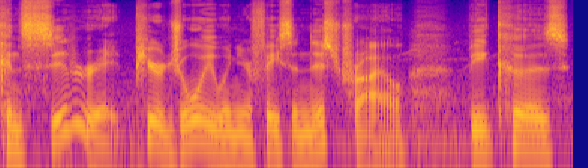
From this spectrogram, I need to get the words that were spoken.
Consider it pure joy when you're facing this trial because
